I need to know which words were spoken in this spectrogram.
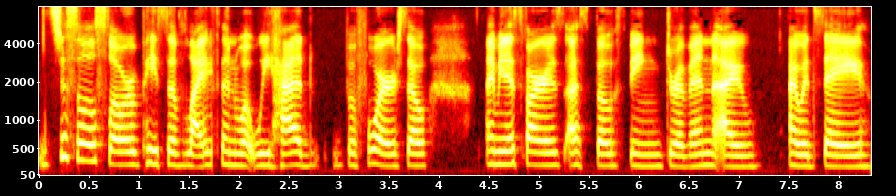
it's just a little slower pace of life than what we had before. So, I mean, as far as us both being driven, I I would say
